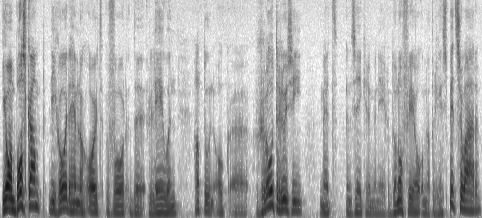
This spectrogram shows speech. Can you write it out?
Johan Boskamp die gooide hem nog ooit voor de leeuwen. Had toen ook grote ruzie met een zekere meneer Donofrio, omdat er geen spitsen waren.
